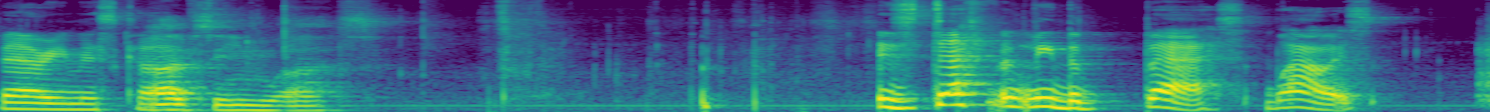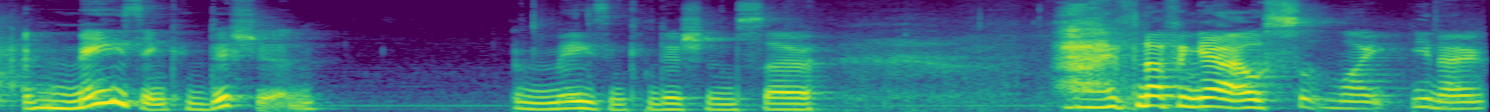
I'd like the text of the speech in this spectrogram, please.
very miscut. I've seen worse. It's definitely the best. Wow, it's amazing condition. Amazing condition. So, if nothing else, I might, you know,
